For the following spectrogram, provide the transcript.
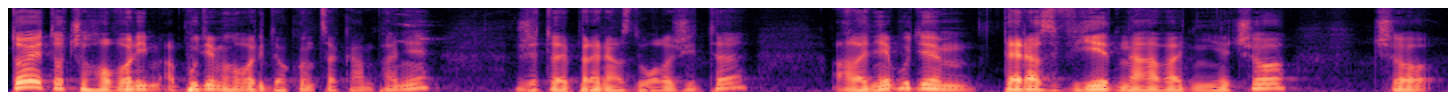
To je to, čo hovorím a budem hovoriť do konca kampane, že to je pre nás dôležité, ale nebudem teraz vyjednávať niečo, čo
